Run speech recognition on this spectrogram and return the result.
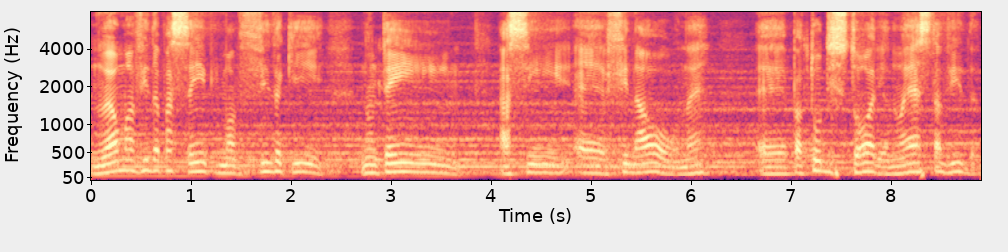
Não é uma vida para sempre, uma vida que não tem assim é, final, né? É, para toda história, não é esta vida.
